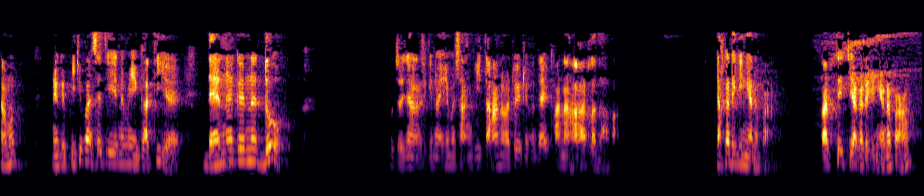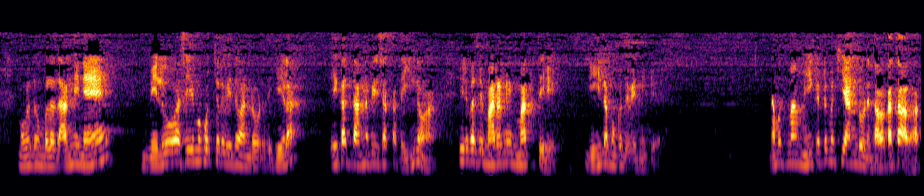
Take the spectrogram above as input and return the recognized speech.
නමුත් මේක පිටිපස්සේ තියෙන මේ ගතිය දැනගෙන දෝ බුදුරජාණන් කියනවා එහෙම සංගීත අහනවට වෙට හොඳයි කන හාරලා දාපන්. යකඩකින් යනපන්. පත්‍ත්‍යයකටකින් යනපන්. මොකද උඹලා දන්නේ නැහැ මෙලෝ වශයෙන්ම කොච්චර වේදවන්න ඕනද කියලා. ඒකත් දන්න පිරිසක් අද ඉන්නවා. ඊට පස්සේ මරණයන් මත්තේ ගිහිලා මොකද වෙන්නේ කියලා. නමුත් මම මේකටම කියන්න ඕනේ තව කතාවක්.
